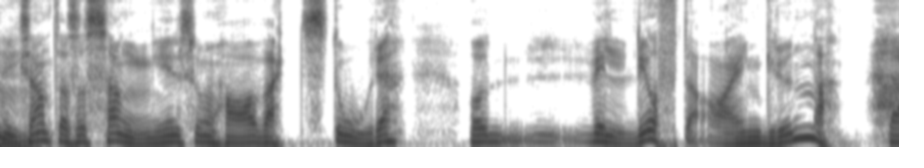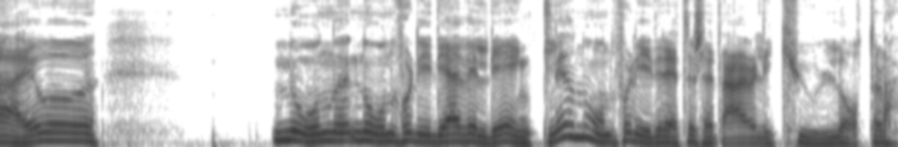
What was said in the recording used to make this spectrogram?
Ikke sant? Altså sanger som har vært store. Og veldig ofte av en grunn, da. Det er jo noen, noen fordi de er veldig enkle, noen fordi de rett og slett er veldig kule låter, da.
